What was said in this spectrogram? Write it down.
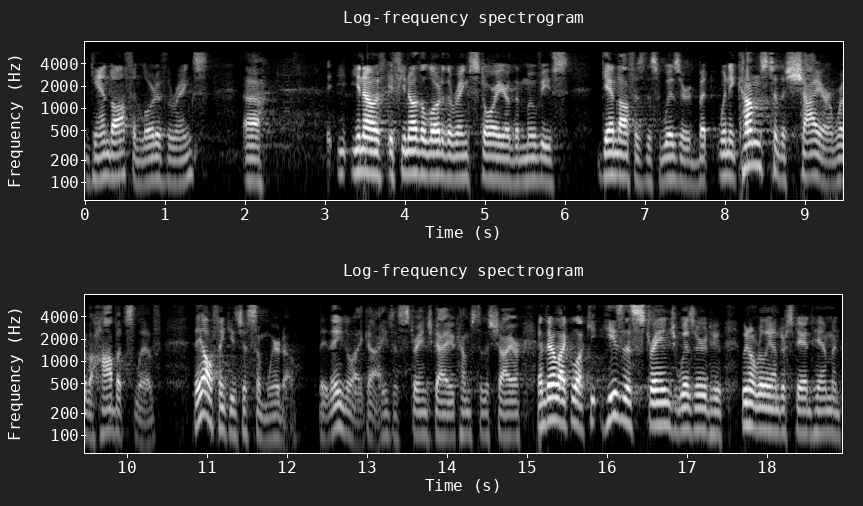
Gandalf in Lord of the Rings. Uh, you know, if, if you know the Lord of the Rings story or the movies, Gandalf is this wizard, but when he comes to the Shire where the hobbits live, they all think he's just some weirdo. They, they like, ah, he's a strange guy who comes to the Shire. And they're like, look, he, he's this strange wizard who we don't really understand him. And,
